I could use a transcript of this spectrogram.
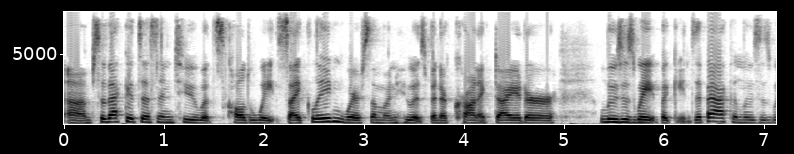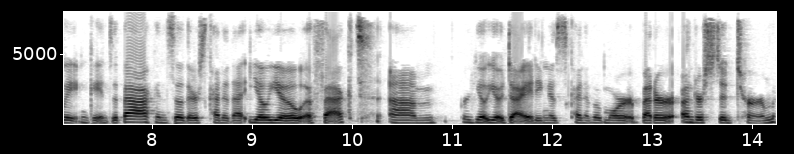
Um, so, that gets us into what's called weight cycling, where someone who has been a chronic dieter loses weight but gains it back and loses weight and gains it back. And so there's kind of that yo yo effect, um, or yo yo dieting is kind of a more better understood term.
